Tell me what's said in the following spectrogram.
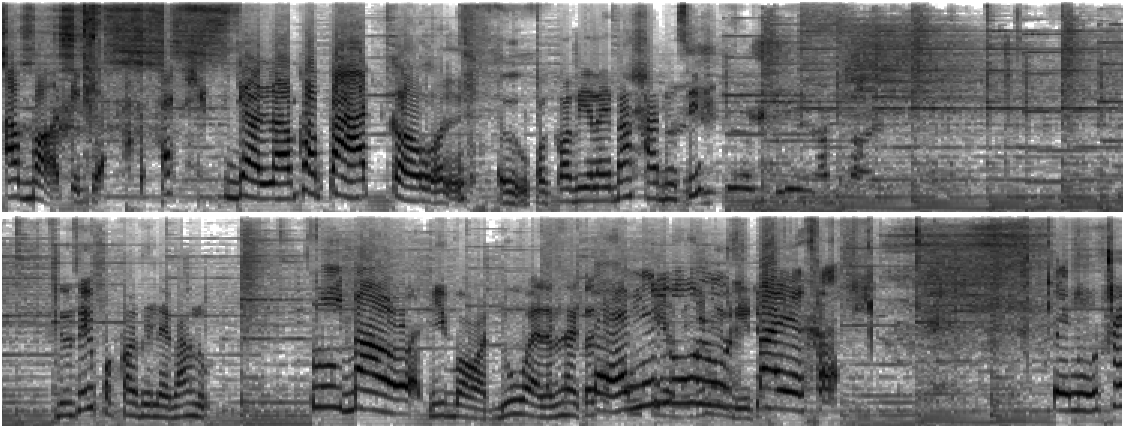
เอาบอร์ดดีกว่าเอ๊ะเดี๋ยวเราพ่อป้าก่อนเอออุปกรณ์มีอะไรบ้างคะดูสิดูสิอุปกรณ์มีอะไรบ้างลูก มีบอร์ดมีบอร์ดด้วยแล้วพี่ไทยก็แต่จะอันเตนี่รียมลูกไว้หให้ลุหนูดดิไปเลยค่ะแต่หนูให้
